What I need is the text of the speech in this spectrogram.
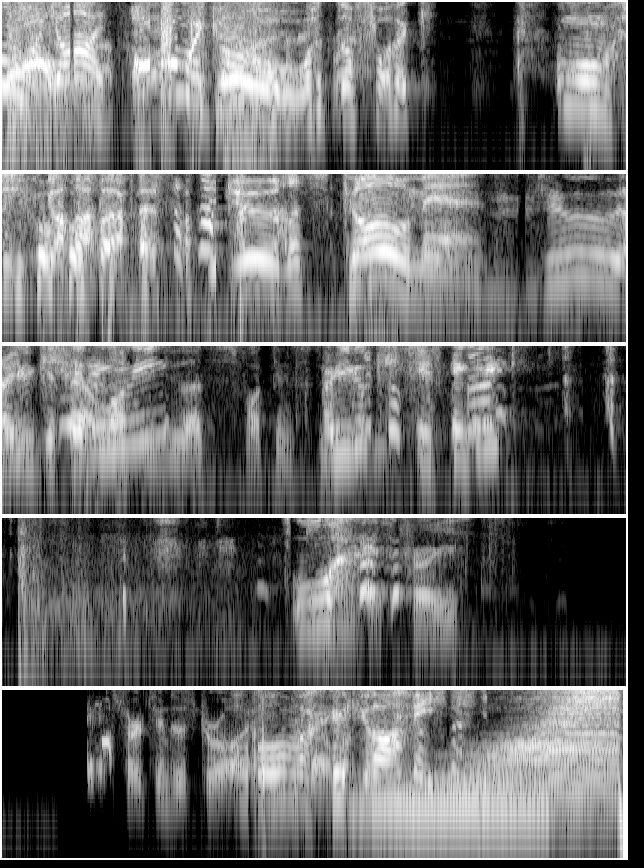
Oh my oh, god! Oh my god! What the fuck? Oh my god! Dude, let's go, man! Dude, are you, you kidding lucky, me? Dude, that's fucking stupid. Are you kidding me? what? Jesus Christ. Search and destroy. Oh my god!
